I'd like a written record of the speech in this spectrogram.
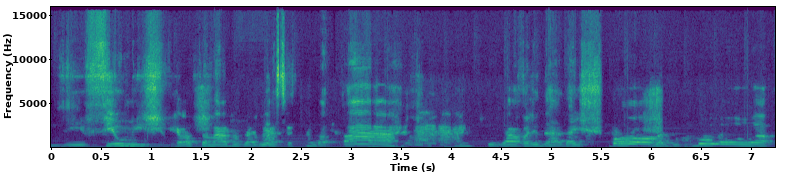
de filmes relacionados ali à sessão da tarde, a gente chegava ali da, da escola, de boa,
